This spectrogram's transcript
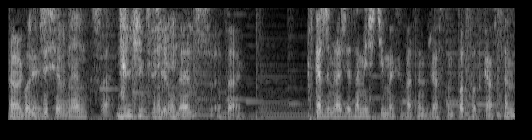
Bo Okej. liczy się wnętrze. Liczy się wnętrze, tak. W każdym razie zamieścimy chyba ten zwiastun pod podcastem.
